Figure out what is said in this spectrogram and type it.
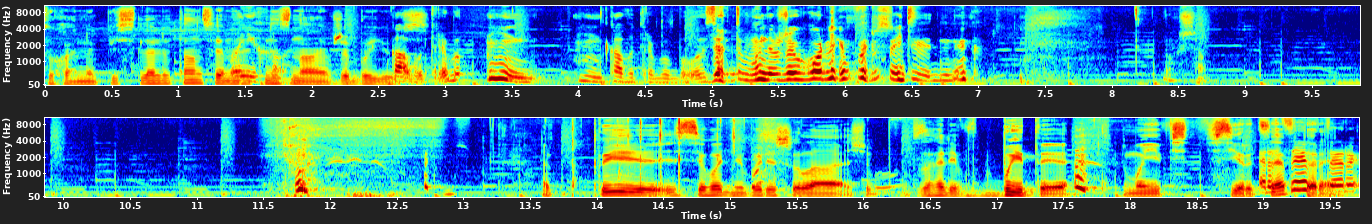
Слухай, ну після лютанця я навіть Поїхали. не знаю, вже боюсь. Каву треба. Каву треба було взяти, в мене вже горлі першить від них. Ну що? А ти сьогодні вирішила, щоб взагалі вбити мої вс- всі рецептори. Рецептори.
